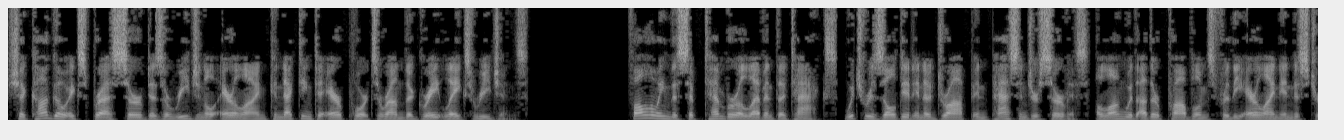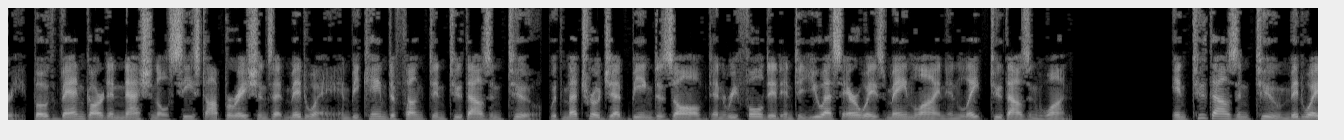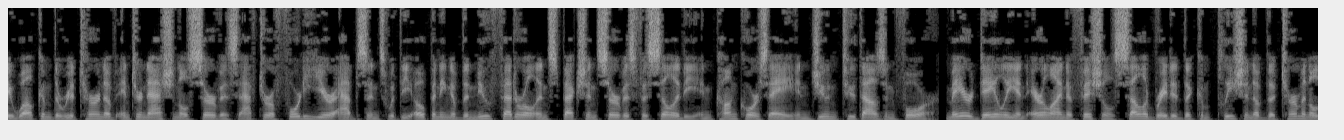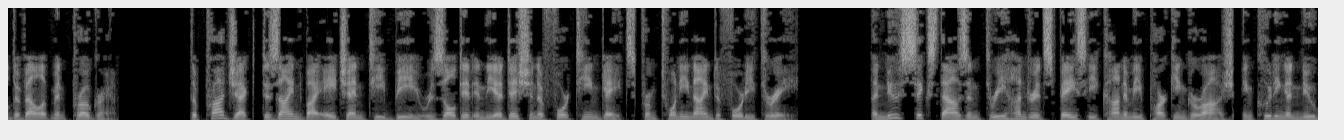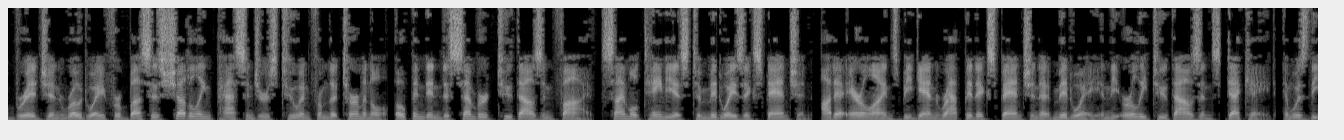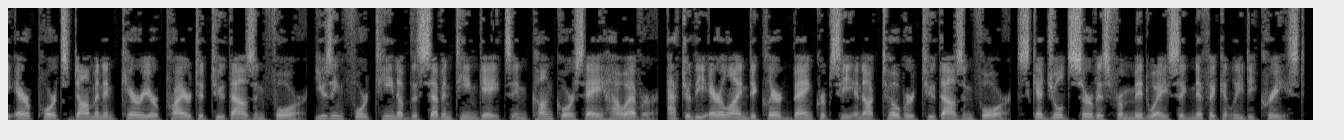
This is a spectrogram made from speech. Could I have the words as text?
Chicago Express served as a regional airline connecting to airports around the Great Lakes regions. Following the September 11 attacks, which resulted in a drop in passenger service, along with other problems for the airline industry, both Vanguard and National ceased operations at Midway and became defunct in 2002, with Metrojet being dissolved and refolded into U.S. Airways main line in late 2001. In 2002 Midway welcomed the return of international service after a 40-year absence with the opening of the new Federal Inspection Service facility in Concourse A in June 2004. Mayor Daley and airline officials celebrated the completion of the terminal development program. The project, designed by HNTB resulted in the addition of 14 gates from 29 to 43. A new 6,300 space economy parking garage, including a new bridge and roadway for buses shuttling passengers to and from the terminal, opened in December 2005. Simultaneous to Midway's expansion, ATA Airlines began rapid expansion at Midway in the early 2000s decade, and was the airport's dominant carrier prior to 2004, using 14 of the 17 gates in Concourse A. However, after the airline declared bankruptcy in October 2004, scheduled service from Midway significantly decreased.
